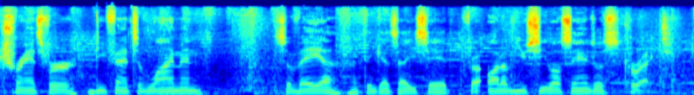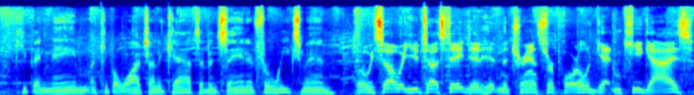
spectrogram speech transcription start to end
transfer defensive lineman, Savea, I think that's how you say it, for, out of UC Los Angeles. Correct. Keep a name, keep a watch on the Cats. I've been saying it for weeks, man. Well, we saw what Utah State did hitting the transfer portal, getting key guys,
